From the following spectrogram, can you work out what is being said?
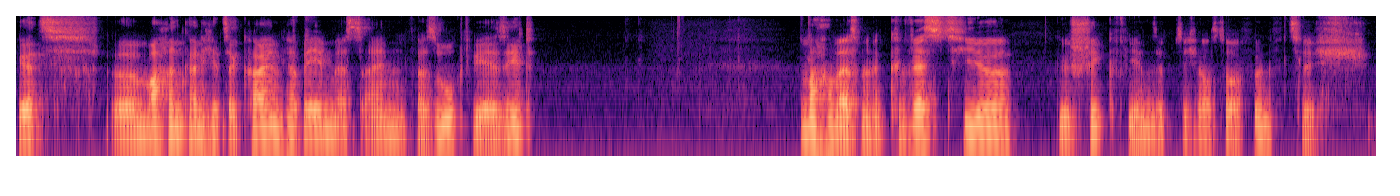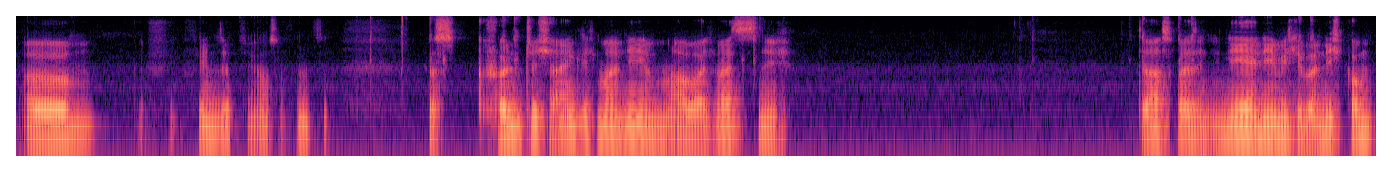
jetzt äh, machen kann ich jetzt ja keinen. Ich habe eben erst einen versucht, wie ihr seht. Machen wir erstmal eine Quest hier. Geschick 74, Ausdauer 50. Ähm, Geschick 74, Ausdauer 50. Das könnte ich eigentlich mal nehmen, aber ich weiß es nicht. Das weiß ich nicht. Nee, nehme ich lieber nicht. Komm.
